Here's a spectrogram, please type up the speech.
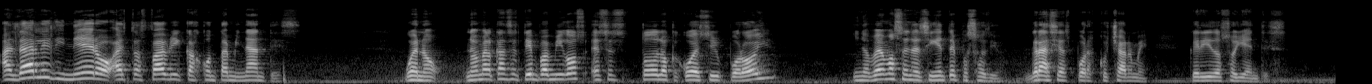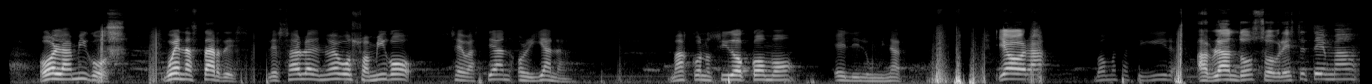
al darle dinero a estas fábricas contaminantes. Bueno, no me alcanza el tiempo amigos, eso es todo lo que puedo decir por hoy y nos vemos en el siguiente episodio. Gracias por escucharme, queridos oyentes. Hola amigos, buenas tardes. Les habla de nuevo su amigo Sebastián Orellana, más conocido como el Illuminati. Y ahora vamos a seguir hablando sobre este tema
